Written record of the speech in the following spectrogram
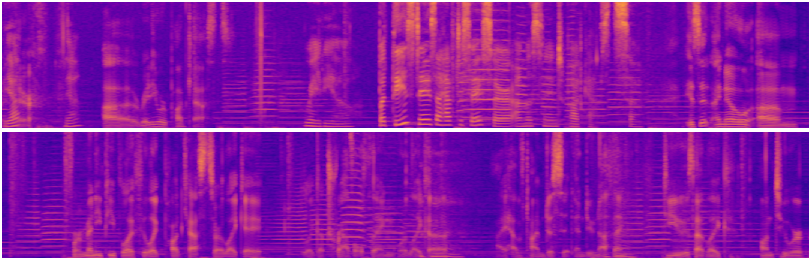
right Yeah. there. Yeah. Uh, radio or podcasts? Radio. But these days, I have to say, sir, I'm listening to podcasts. So, Is it? I know um, for many people, I feel like podcasts are like a like a travel thing or like a I have time to sit and do nothing. Do you? Is that like on tour,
